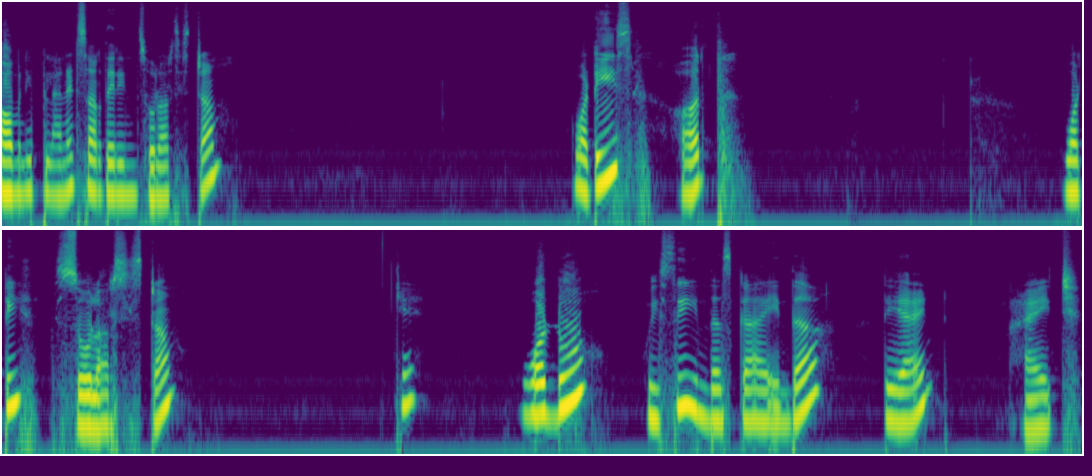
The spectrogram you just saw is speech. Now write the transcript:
how many planets are there in solar system, what is earth? What is solar system? Okay. What do we see in the sky in the day and night?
